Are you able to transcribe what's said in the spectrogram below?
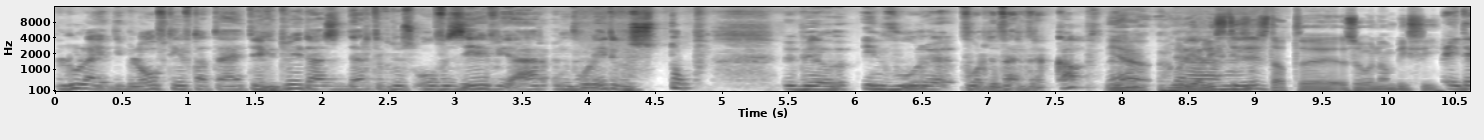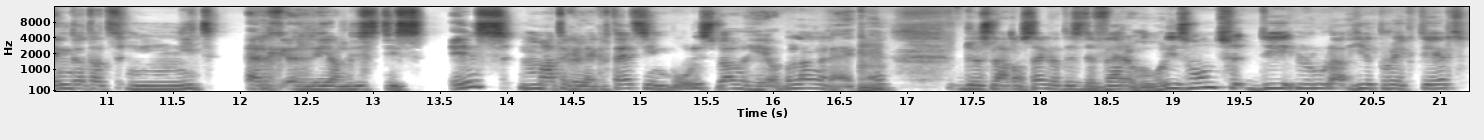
Lula die beloofd heeft dat hij tegen 2030, dus over zeven jaar, een volledige stop wil invoeren voor de verdere kap. Ja, hoe realistisch is dat, uh, zo'n ambitie? Ik denk dat dat niet erg realistisch is, maar tegelijkertijd symbolisch wel heel belangrijk. Hè? Hmm. Dus laat ons zeggen, dat is de verre horizon die Lula hier projecteert,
